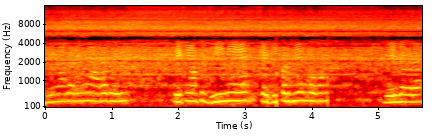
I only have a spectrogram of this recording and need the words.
नगर में आ रहा भाई। देखिए यहाँ पे घी नहीं है क्या घी कर दिया इन लोगों ने? यही लग रहा है।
